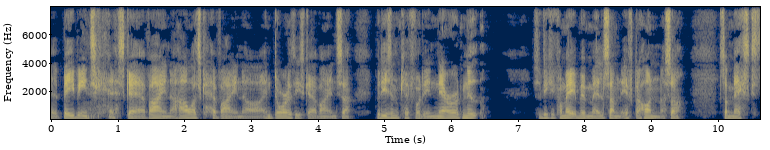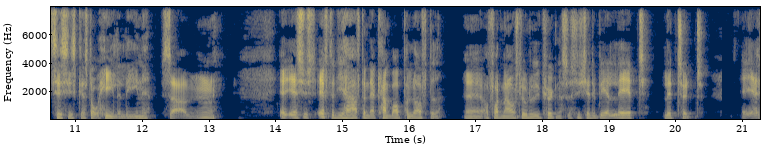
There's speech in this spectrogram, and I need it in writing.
Øh, babyen skal, skal have vejen, og Howard skal have vejen, og and Dorothy skal have vejen, så vi ligesom kan få det narrowed ned, så vi kan komme af med dem alle sammen efterhånden, og så, så Max til sidst skal stå helt alene. Så mm, jeg, jeg synes, efter de har haft den der kamp op på loftet, øh, og får den afsluttet i køkkenet, så synes jeg, det bliver lidt, lidt tyndt. Jeg,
